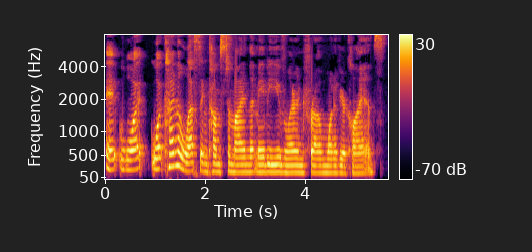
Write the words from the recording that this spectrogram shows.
It, what what kind of lesson comes to mind that maybe you've learned from one of your clients?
